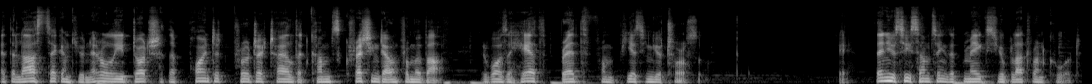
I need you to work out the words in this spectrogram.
At the last second, you narrowly dodge the pointed projectile that comes crashing down from above. It was a hair's breadth from piercing your torso. Okay, then you see something that makes your blood run cold.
